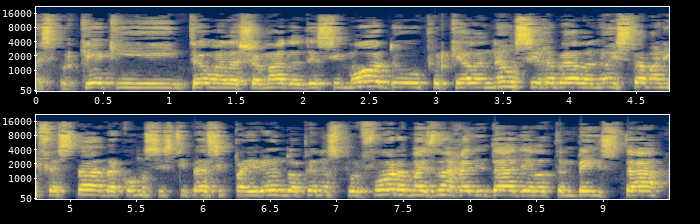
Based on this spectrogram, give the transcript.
Mas por que que então ela é chamada desse modo? Porque ela não se revela, não está manifestada como se estivesse pairando apenas por fora, mas na realidade ela também está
